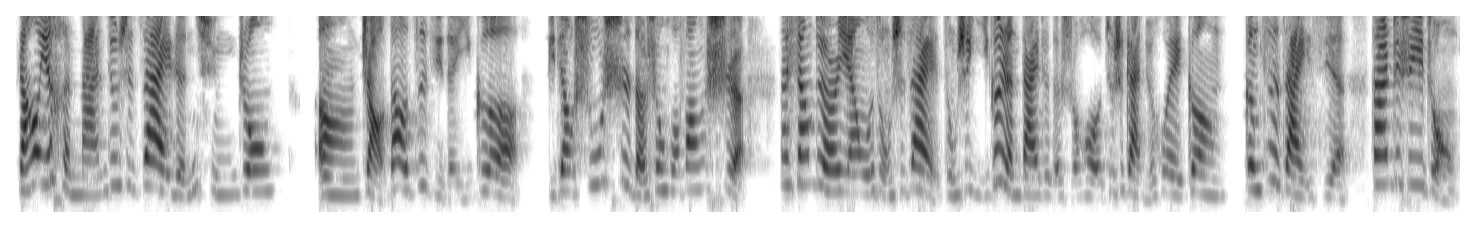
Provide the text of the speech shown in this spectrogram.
然后也很难就是在人群中，嗯，找到自己的一个比较舒适的生活方式。那相对而言，我总是在总是一个人待着的时候，就是感觉会更。更自在一些，当然这是一种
